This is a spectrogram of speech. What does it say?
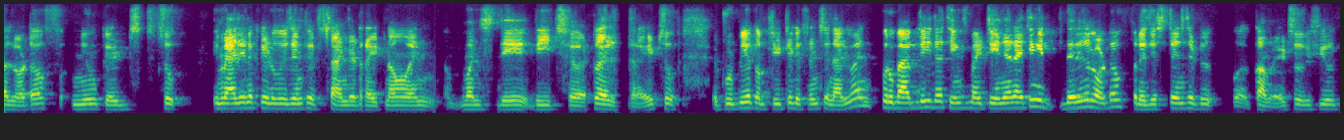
a lot of new kids so imagine a kid who is in fifth standard right now and once they reach uh, 12th right? So it would be a completely different scenario and probably the things might change and i think it, there is a lot of resistance it will uh, come right? So if you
